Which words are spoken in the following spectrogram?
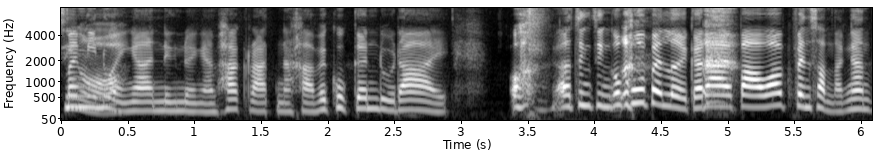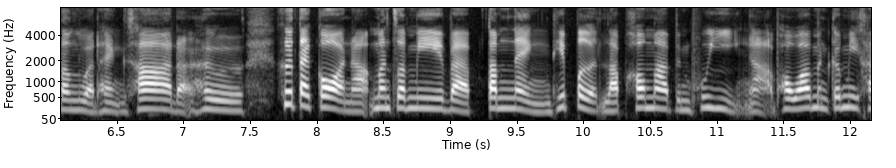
จริงเหรอมันมีหน่วยงานหนึ่งหน่วยงานภาครัฐนะคะ ไป Google ดูได้โอ้ เอาจริง ๆ ก็พูดไปเลยก็ได้ป้าว่าเป็นสำนักงานตำรวจแห่งชาติอะเธอคือแต่ก่อนอะมันจะมีแบบตำแหน่งที่เปิดรับเข้ามาเป็นผู้หญิงอะเพราะว่ามันก็มีค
